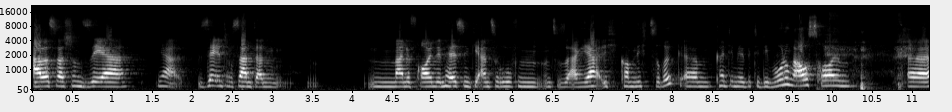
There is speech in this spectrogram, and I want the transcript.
Aber es war schon sehr, ja, sehr interessant, dann meine Freundin in Helsinki anzurufen und zu sagen, ja, ich komme nicht zurück, ähm, könnt ihr mir bitte die Wohnung ausräumen äh,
